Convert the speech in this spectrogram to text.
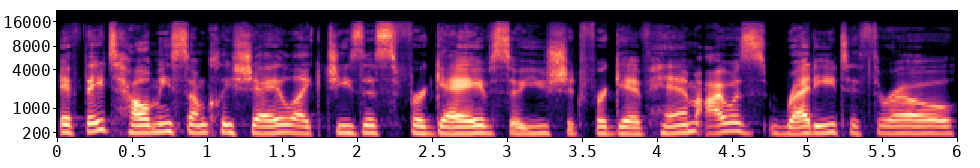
if they tell me some cliche like jesus forgave so you should forgive him i was ready to throw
